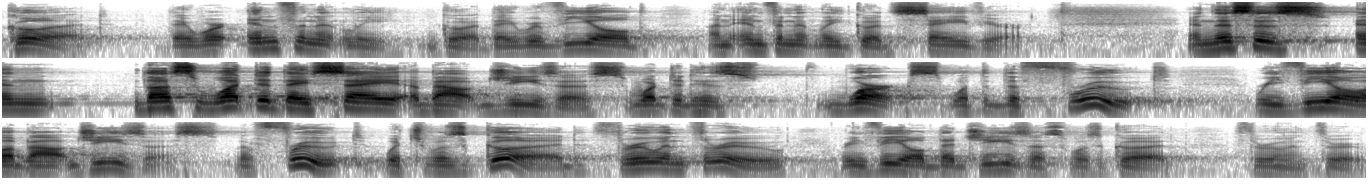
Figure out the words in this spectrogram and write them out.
good. They were infinitely good. They revealed an infinitely good Savior. And this is, and thus, what did they say about Jesus? What did his works, what did the fruit reveal about Jesus? The fruit, which was good through and through, revealed that Jesus was good through and through.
